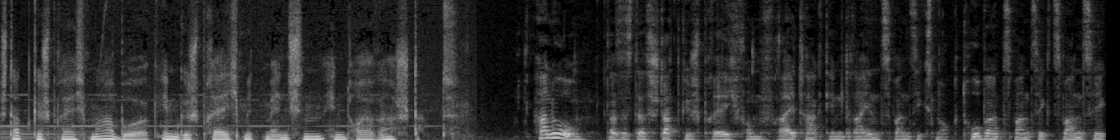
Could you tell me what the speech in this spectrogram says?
Stadtgespräch Marburg im Gespräch mit Menschen in eurer Stadt. Hallo, das ist das Stadtgespräch vom Freitag, dem 23. Oktober 2020.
